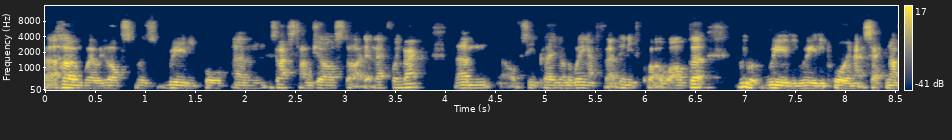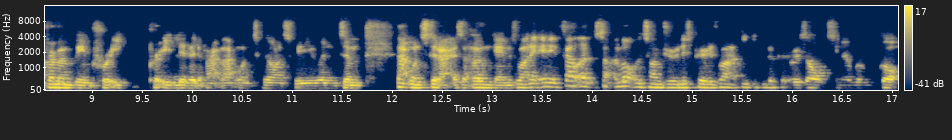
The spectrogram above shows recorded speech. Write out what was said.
at home where we lost was really poor. Um, it was last time Giles started at left wing back. Um, obviously played on the wing after that, didn't he, for quite a while. But we were really really poor in that second half. I remember being pretty pretty livid about that one to be honest with you. And um, that one stood out as a home game as well. And it, it, felt like a lot of the time during this period as well. I think if you look at the results, you know we've got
